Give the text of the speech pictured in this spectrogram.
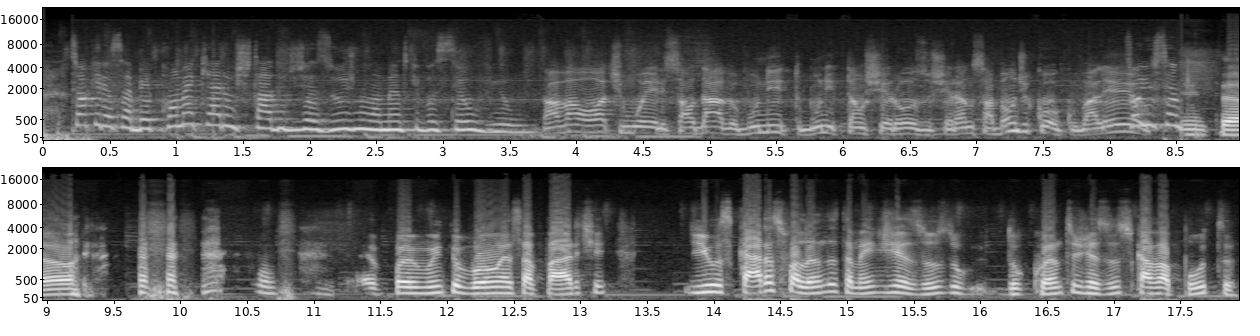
Só queria saber como é que era o estado de Jesus no momento que você o viu. Tava ótimo ele, saudável, bonito, bonitão, cheiroso, cheirando sabão de coco. Valeu. Foi o centro Então, foi muito bom essa parte. E os caras falando também de Jesus, do, do quanto Jesus ficava puto.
